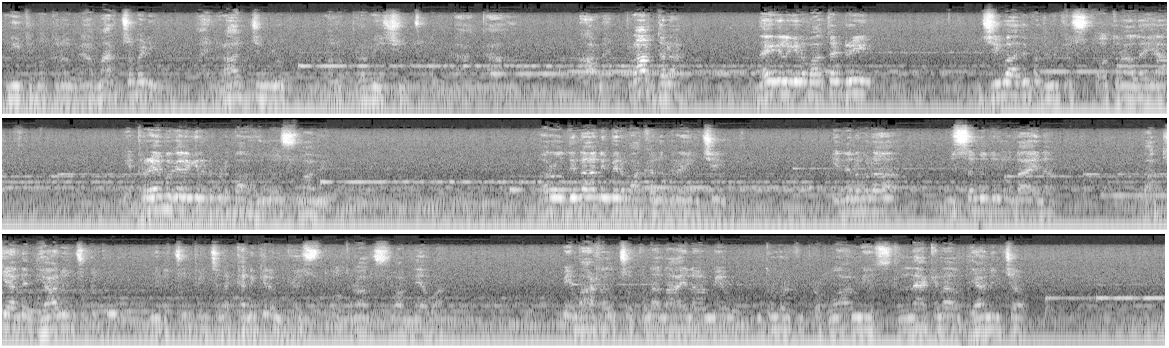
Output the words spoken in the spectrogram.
నీతిమంతులంగా మార్చబడి ఆయన రాజ్యంలో మనం ప్రవేశించుగాక ప్రార్థన. దయగలిగిన మా తండ్రి జీవాధిపతి మీకు స్తోత్రాలయ్యా. మీ ప్రేమ కలిగినటువంటి మా హులో స్వామి మరో దినాన్ని మీరు మాకు అనుగ్రహించి ఈ దినమున మీ సన్నిధిలో నాయన వాక్యాన్ని ధ్యానించుటకు మీరు చూపించిన కనికిరంకే స్తోత్రాలు స్వామి దేవా. మీ మాటలు చొప్పున నాయన మేము ఇంతవరకు ప్రభు మీ లేఖనాలు ధ్యానించాం.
